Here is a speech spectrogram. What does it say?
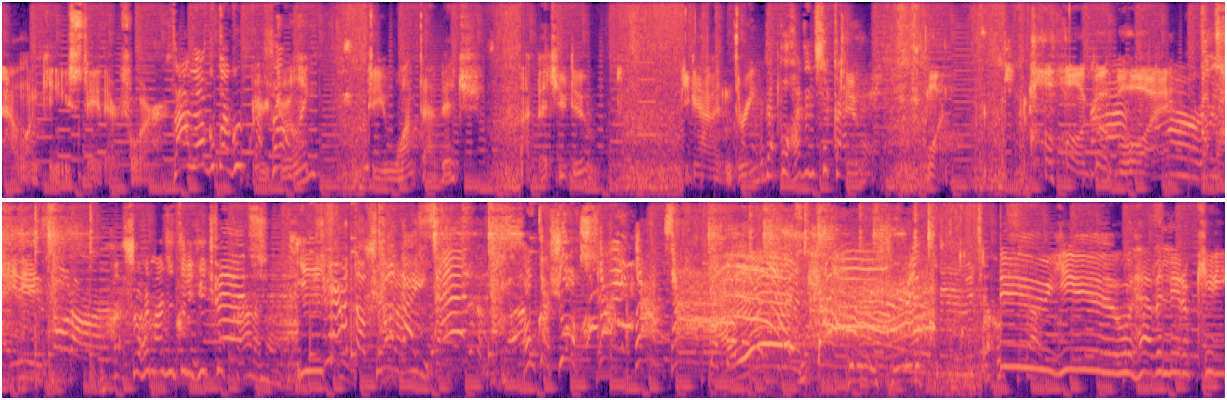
How long can you stay there for? Dá logo o bagulho pro Are you cachorro. drooling? Do you want that bitch? I bet you do. You can have it in three, Vou dar porrada nesse cara. two, one. Oh, good boy. Ah, O cachorro é mais inteligente que o cara, mano. Isso, chega aí. Ó o cachorro. Do you have a little kitty?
